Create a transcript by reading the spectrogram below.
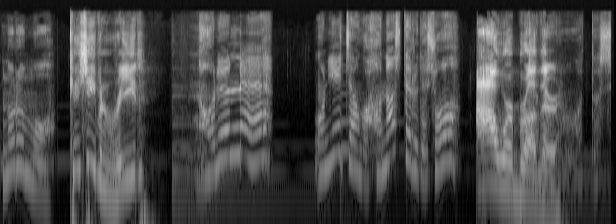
たノルンも Can she even read? 乗るんねお兄ちゃんが話してるでしょ Our brother. 私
